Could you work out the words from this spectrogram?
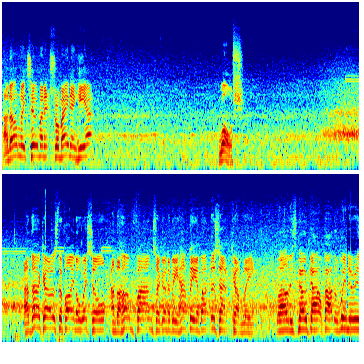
And only two minutes remaining here. Walsh. And there goes the final whistle, and the home fans are going to be happy about this outcome, Lee. Well, there's no doubt about the winner.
